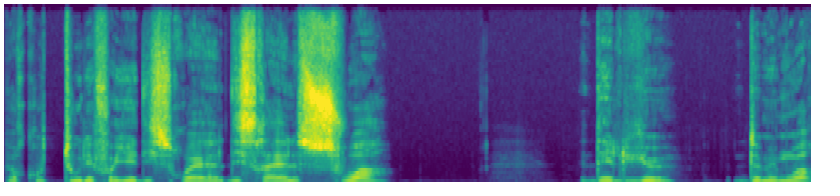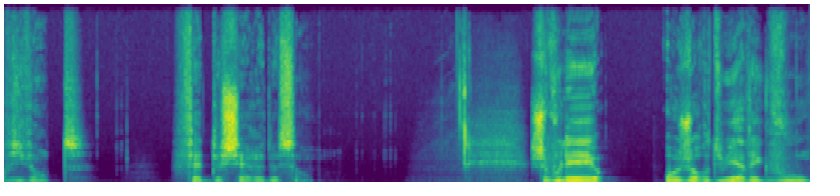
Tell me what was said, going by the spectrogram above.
pour que tous les foyers d'Israël soient des lieux de mémoire vivante, faite de chair et de sang. Je voulais aujourd'hui avec vous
